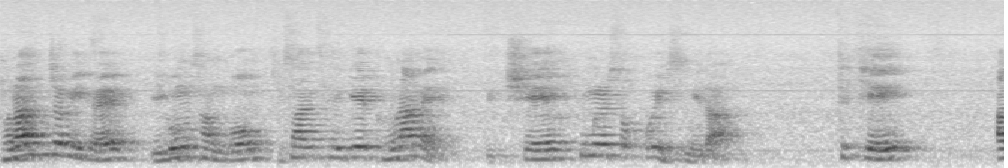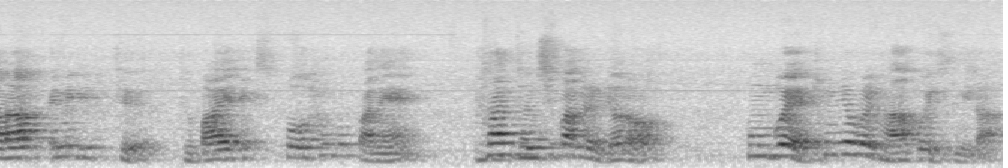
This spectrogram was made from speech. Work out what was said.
전환점이 될 2030 부산 세계 동남에 위치해 힘을 쏟고 있습니다. 특히 아랍에미리트 두바이 엑스포 한국관에 부산 전시관을 열어 홍보에 총력을 다하고 있습니다.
